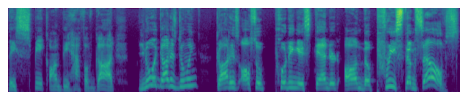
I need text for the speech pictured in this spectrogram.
they speak on behalf of God, you know what God is doing? God is also putting a standard on the priests themselves,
